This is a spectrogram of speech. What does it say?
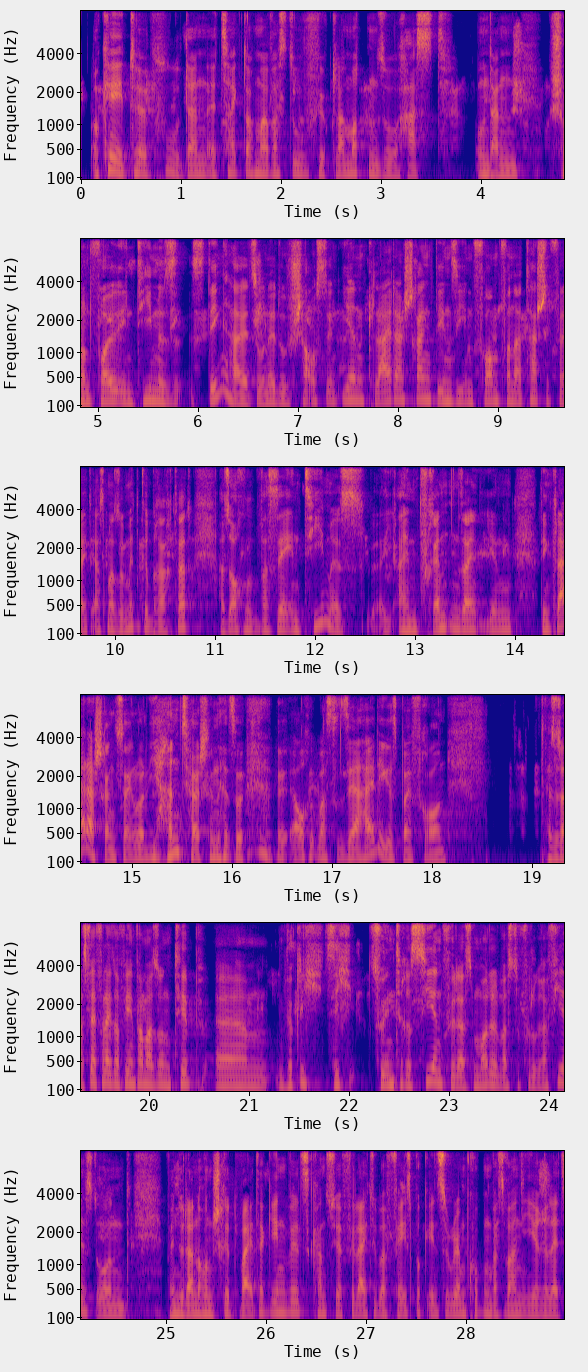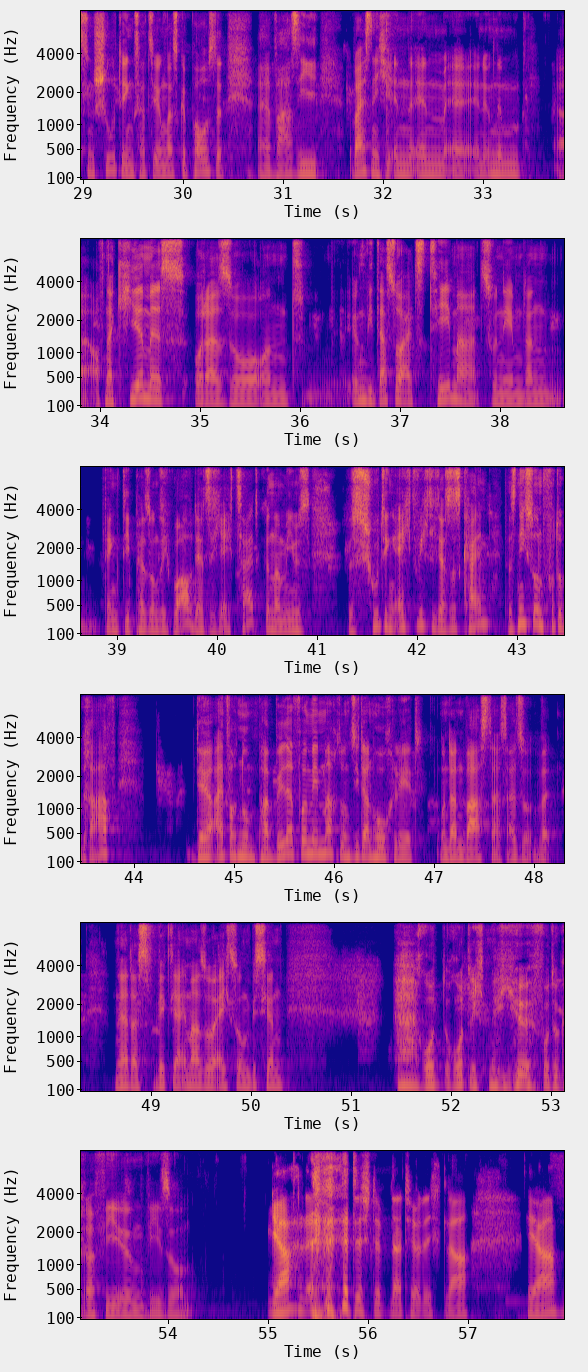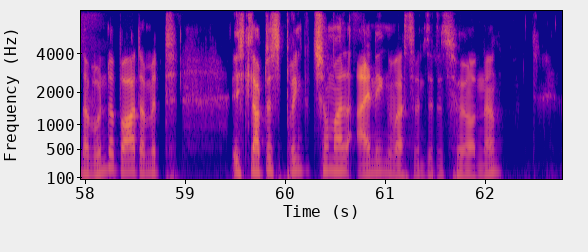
okay, puh, dann äh, zeig doch mal, was du für Klamotten so hast. Und dann schon voll intimes Ding halt so, ne? Du schaust in ihren Kleiderschrank, den sie in Form von einer Tasche vielleicht erstmal so mitgebracht hat. Also auch was sehr Intimes, einem Fremden sein, ihren, den Kleiderschrank zeigen oder die Handtasche, ne? So, äh, auch was sehr Heiliges bei Frauen. Also das wäre vielleicht auf jeden Fall mal so ein Tipp, ähm, wirklich sich zu interessieren für das Model, was du fotografierst. Und wenn du da noch einen Schritt weiter gehen willst, kannst du ja vielleicht über Facebook, Instagram gucken, was waren ihre letzten Shootings? Hat sie irgendwas gepostet? Äh, war sie, weiß nicht, in, in, äh, in irgendeinem äh, auf einer Kirmes oder so und irgendwie das so als Thema zu nehmen, dann denkt die Person sich, wow, der hat sich echt Zeit genommen. Ihm ist das Shooting echt wichtig. Das ist kein, das ist nicht so ein Fotograf, der einfach nur ein paar Bilder von mir macht und sie dann hochlädt. Und dann war's das. Also, ne, das wirkt ja immer so echt so ein bisschen, ja, Rot Rotlichtmilieu-Fotografie irgendwie so. Ja, das stimmt natürlich, klar. Ja, na wunderbar, damit, ich glaube, das bringt jetzt schon mal einigen was, wenn sie das hören, ne?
